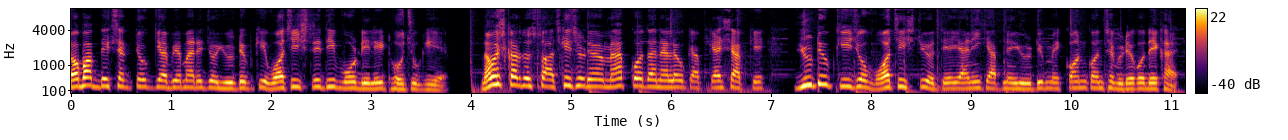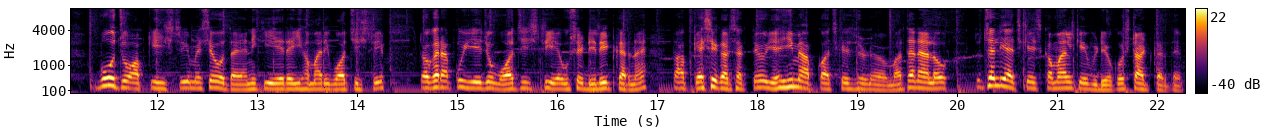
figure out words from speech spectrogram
तो अब आप देख सकते हो कि अभी हमारी जो यूट्यूब की वॉच हिस्ट्री थी, वो डिलीट हो चुकी है। नमस्कार दोस्तों, आज की वीडियो में मैं आपको बताने हूँ कि आप कैसे आपके YouTube की जो वॉच हिस्ट्री होती है, यानी कि आपने YouTube में कौन कौन से वीडियो को देखा है, वो जो आपकी हिस्ट्री में से होता है, यानी कि ये रही हमारी वॉच हिस्ट्री तो अगर आपको ये जो वॉच हिस्ट्री है, उसे डिलीट करना है तो आप कैसे कर सकते हो, यही मैं आपको आज के वीडियो में बताने हूँ। तो चलिए आज के इस कमाल के वीडियो को स्टार्ट करते हैं।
